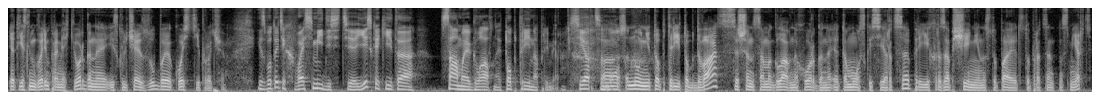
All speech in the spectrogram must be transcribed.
Это если мы говорим про мягкие органы, исключая зубы, кости и прочее. Из вот этих 80 есть какие-то самые главные, топ-3, например? Сердце, а, мозг? Ну, не топ-3, топ-2. Совершенно самых главных органов – это мозг и сердце. При их разобщении наступает стопроцентно смерть.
